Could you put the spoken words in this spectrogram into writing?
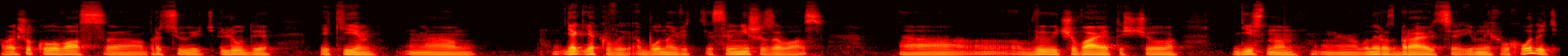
Але якщо коло вас е, працюють люди, які як, як ви, або навіть сильніші за вас, ви відчуваєте, що дійсно е, вони розбираються і в них виходить,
